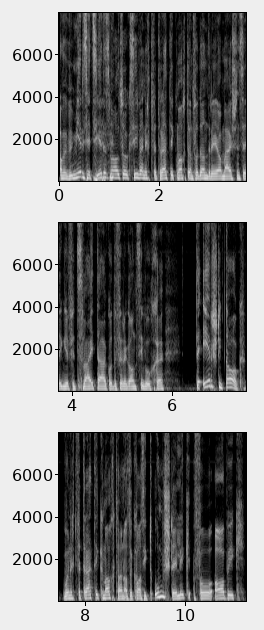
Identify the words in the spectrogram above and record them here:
Aber bei mir ist jetzt jedes Mal so gewesen, wenn ich die Vertretung gemacht habe von der Andrea, meistens irgendwie für zwei Tage oder für eine ganze Woche. Der erste Tag, wo ich die Vertretung gemacht habe, also quasi die Umstellung von Abend,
